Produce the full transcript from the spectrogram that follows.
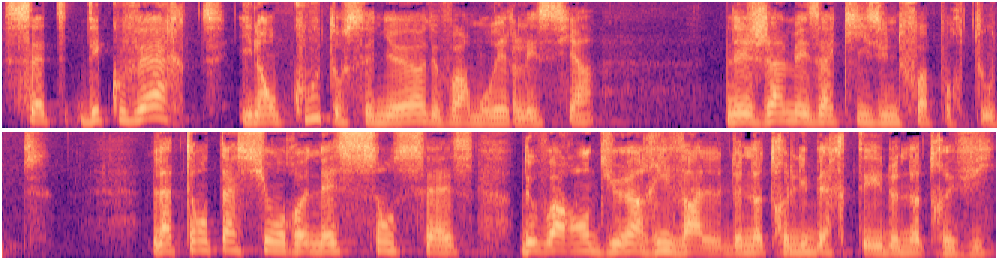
Cette découverte, il en coûte au Seigneur de voir mourir les siens, n'est jamais acquise une fois pour toutes. La tentation renaît sans cesse de voir en Dieu un rival de notre liberté, de notre vie.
